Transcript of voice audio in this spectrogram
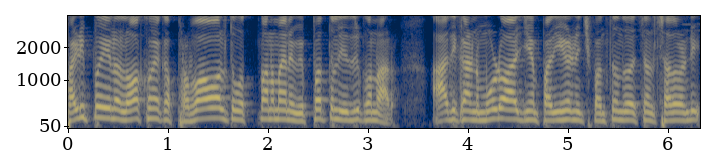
పడిపోయిన లోకం యొక్క ప్రభావాలతో ఉత్పన్నమైన విపత్తులు ఎదుర్కొన్నారు. ఆది కాండ మూడో అధ్యాయం పదిహేడు నుంచి పంతొమ్మిది వచ్చిన చదవండి.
